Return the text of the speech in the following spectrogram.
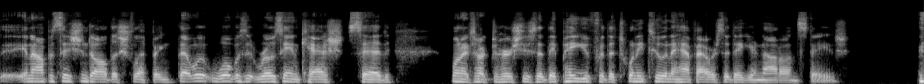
in opposition to all the schlepping. That what was it? Rosanne Cash said when I talked to her. She said they pay you for the 22 and a half hours a day you're not on stage.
